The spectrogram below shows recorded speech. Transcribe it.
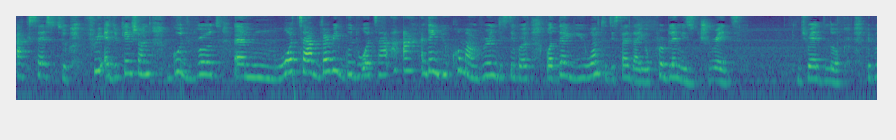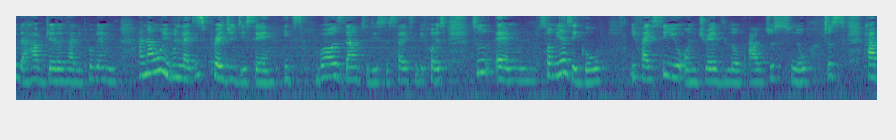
access to free education good roads um water very good water uh-uh. and then you come and ruin this thing for us but then you want to decide that your problem is dread dreadlock people that have dreadlock are the problem and i won't even like this prejudice eh, it boils down to the society because two um some years ago if I see you on dread love, I'll just, you know, just have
